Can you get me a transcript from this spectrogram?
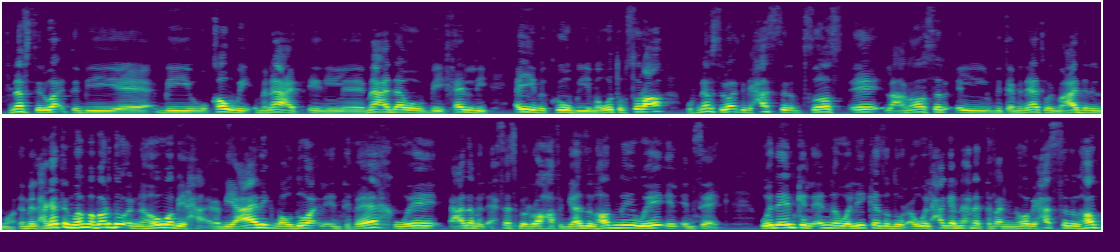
في نفس الوقت بي بيقوي مناعة المعدة وبيخلي أي ميكروب يموته بسرعة وفي نفس الوقت بيحسن امتصاص إيه؟ العناصر الفيتامينات والمعادن المهمة. من الحاجات المهمة برضو إن هو بيعالج موضوع الانتفاخ وعدم الإحساس بالراحة في الجهاز الهضمي والإمساك. وده يمكن لأن هو ليه كذا دور. أول حاجة إن إحنا اتفقنا إن هو بيحسن الهضم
